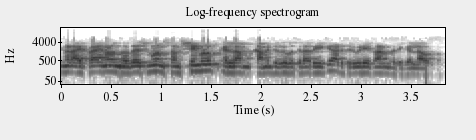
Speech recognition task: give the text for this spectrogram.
നിങ്ങളുടെ അഭിപ്രായങ്ങളും നിർദ്ദേശങ്ങളും സംശയങ്ങളും എല്ലാം കമന്റ് രൂപത്തിൽ അറിയിക്കുക അടുത്തൊരു വീഡിയോ കാണുന്നതായിരിക്കും എല്ലാവർക്കും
